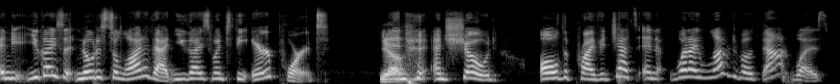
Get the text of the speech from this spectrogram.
and you guys noticed a lot of that. You guys went to the airport yeah. and, and showed all the private jets. And what I loved about that was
